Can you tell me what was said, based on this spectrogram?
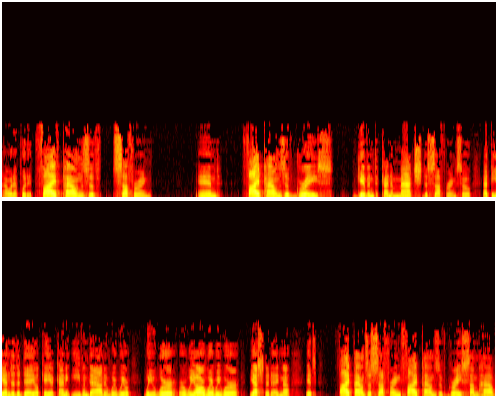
how would I put it, five pounds of suffering and five pounds of grace given to kind of match the suffering. So at the end of the day, okay, it kind of evened out and where we were, we were or we are where we were yesterday. No, it's five pounds of suffering, five pounds of grace somehow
